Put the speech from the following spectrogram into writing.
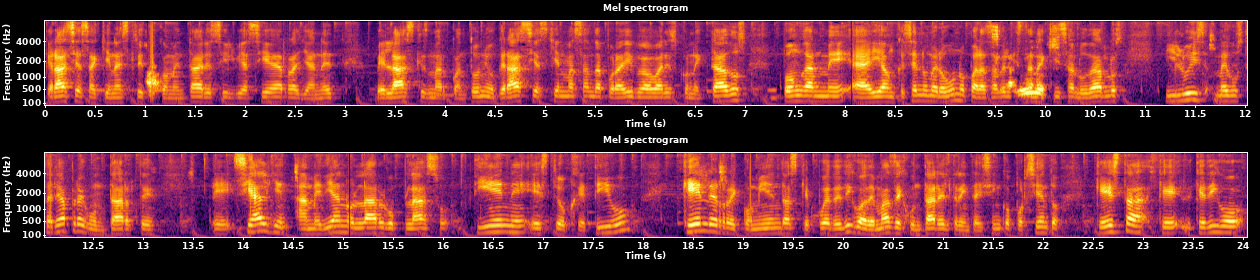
Gracias a quien ha escrito comentarios, Silvia Sierra, Janet Velázquez, Marco Antonio, gracias. ¿Quién más anda por ahí? Veo a varios conectados. Pónganme ahí, aunque sea el número uno, para saber que están aquí, saludarlos. Y Luis, me gustaría preguntarte, eh, si alguien a mediano largo plazo tiene este objetivo, ¿qué le recomiendas que puede? Digo, además de juntar el 35%, que esta, que, que digo,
